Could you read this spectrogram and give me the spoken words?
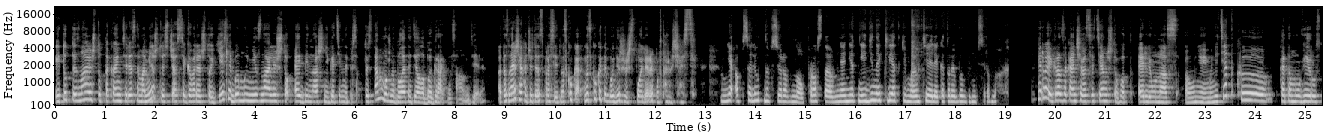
И тут ты знаешь, тут такой интересный момент, что сейчас все говорят, что если бы мы не знали, что Эбби наш негативный персонаж, то есть там можно было это дело обыграть на самом деле. А ты знаешь, я хочу тебя спросить, насколько, насколько ты выдержишь спойлеры по второй части? Мне абсолютно все равно. Просто у меня нет ни единой клетки в моем теле, которой было бы не все равно. Первая игра заканчивается тем, что вот Элли у нас, э, у нее иммунитет к, к этому вирусу.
